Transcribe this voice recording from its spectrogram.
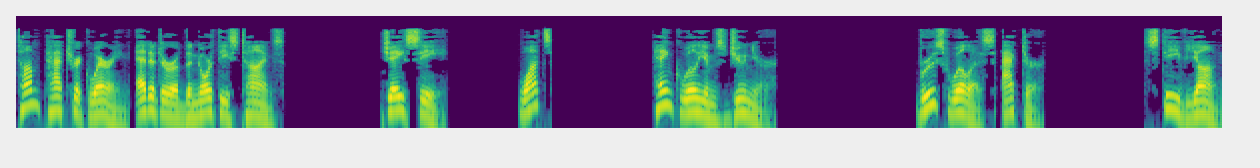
Tom Patrick Waring Editor of the Northeast Times J.C. Watts Hank Williams Jr. Bruce Willis actor Steve Young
